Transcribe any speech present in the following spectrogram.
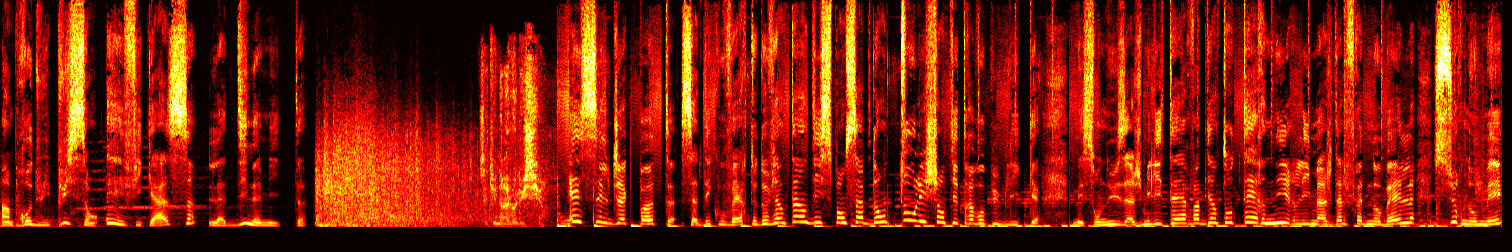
un produit puissant et efficace, la dynamite. C'est une révolution. Et c'est le jackpot Sa découverte devient indispensable dans tous les chantiers de travaux publics. Mais son usage militaire va bientôt ternir l'image d'Alfred Nobel, surnommé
